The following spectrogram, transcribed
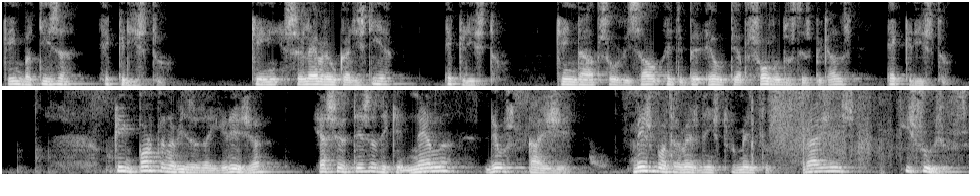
Quem batiza é Cristo. Quem celebra a Eucaristia é Cristo. Quem dá absolvição, eu te absolvo dos teus pecados, é Cristo. O que importa na vida da igreja é a certeza de que nela Deus age, mesmo através de instrumentos frágeis e sujos.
